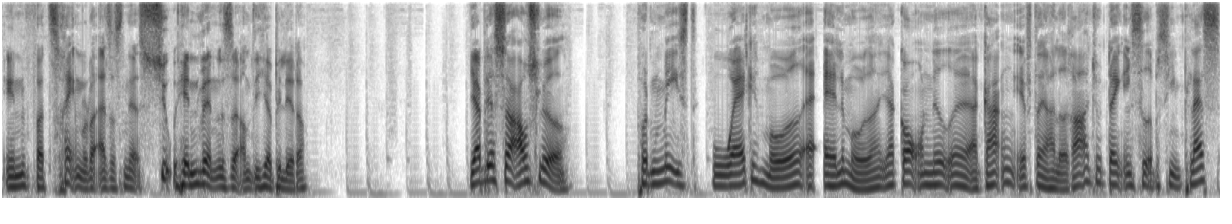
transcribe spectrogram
inden for tre minutter, altså sådan her syv henvendelser om de her billetter. Jeg bliver så afsløret på den mest wacke måde af alle måder. Jeg går ned øh, ad gangen, efter jeg har lavet radio. Daniel sidder på sin plads,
